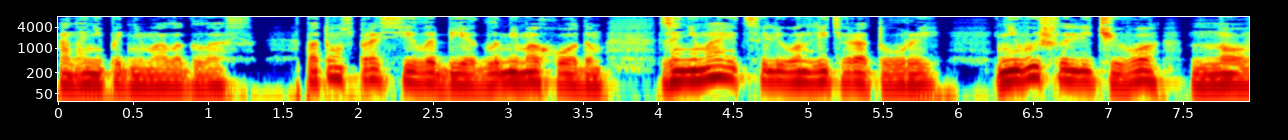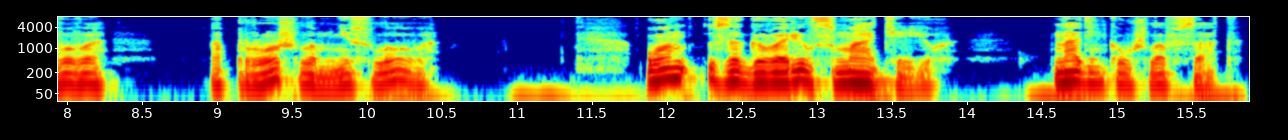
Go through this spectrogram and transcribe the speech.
Она не поднимала глаз. Потом спросила бегло, мимоходом, занимается ли он литературой, не вышло ли чего нового — о прошлом ни слова. Он заговорил с матерью. Наденька ушла в сад.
